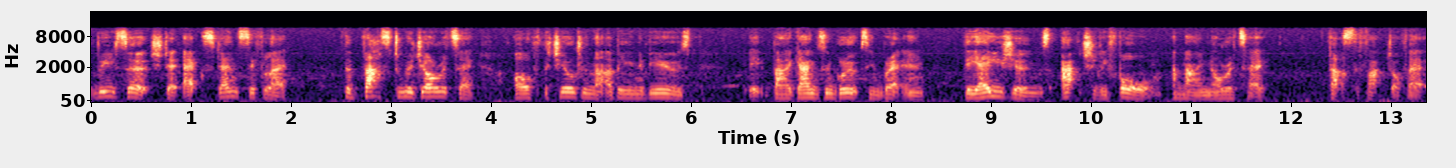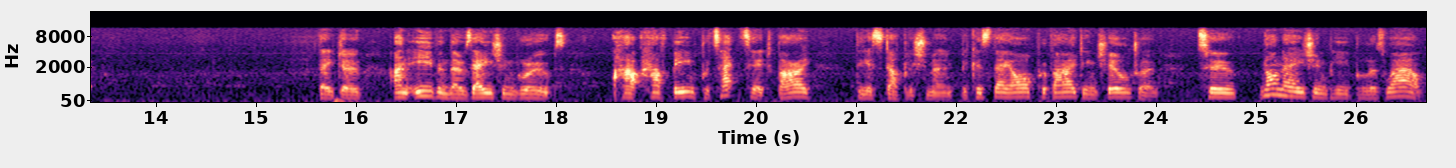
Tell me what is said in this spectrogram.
researched it extensively. The vast majority of the children that are being abused by gangs and groups in Britain, the Asians actually form a minority. That's the fact of it. They do. And even those Asian groups ha have been protected by the establishment because they are providing children to non-Asian people as well.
